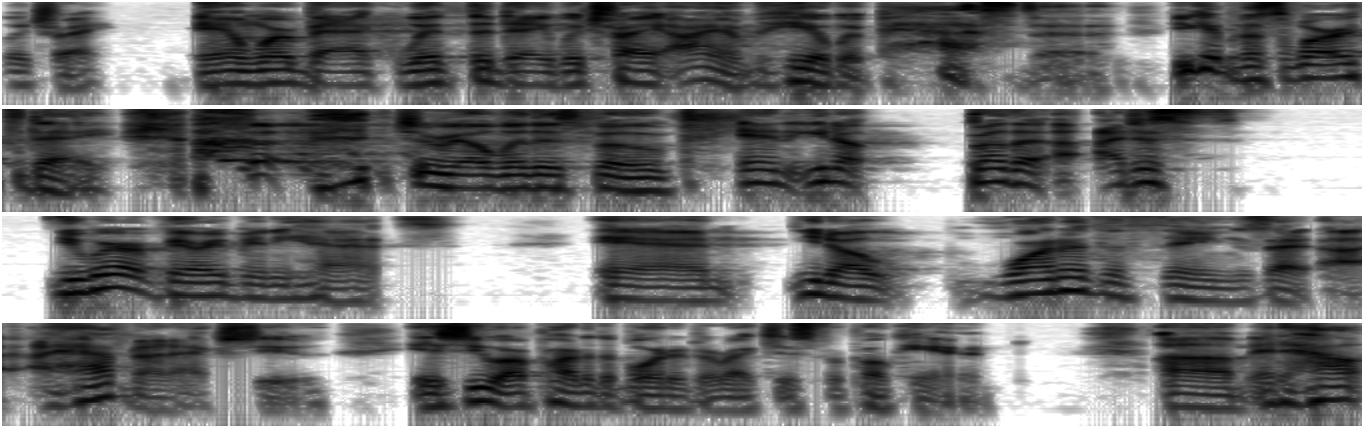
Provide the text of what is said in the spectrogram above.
with Trae. And we're back with The Day with Trae. I am here with Pastor. You giving us a word today, Jarrell Witherspoon. And, you know, brother, I just, you wear very many hats. And, you know, one of the things that I, I, have not asked you is you are part of the board of directors for POCAAN. Um, and how,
